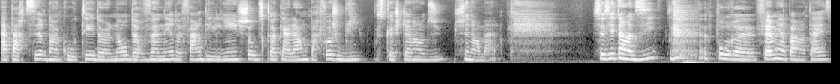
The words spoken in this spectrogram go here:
à partir d'un côté, d'un autre, de revenir, de faire des liens. Je saute du coq à l'âne. Parfois, j'oublie ce que je t'ai rendu. C'est normal. Ceci étant dit, pour fermer la parenthèse,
